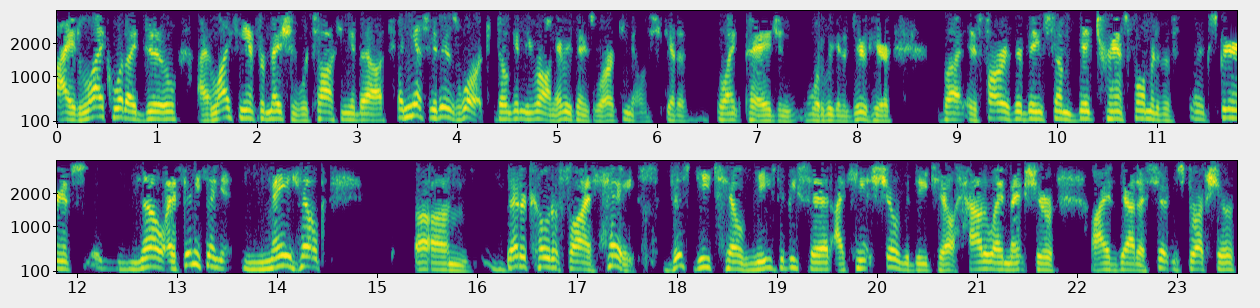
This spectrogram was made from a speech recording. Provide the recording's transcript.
I like what I do. I like the information we're talking about. And yes, it is work. Don't get me wrong. Everything's work. You know, you get a blank page and what are we going to do here? But as far as there being some big transformative experience, no. If anything, it may help um, better codify, hey, this detail needs to be said. I can't show the detail. How do I make sure I've got a sentence structure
